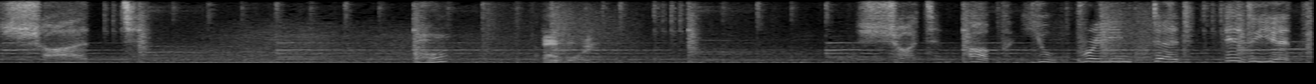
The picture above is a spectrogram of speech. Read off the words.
Shut. Huh? Oh boy. Shut up, you brain dead idiots!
